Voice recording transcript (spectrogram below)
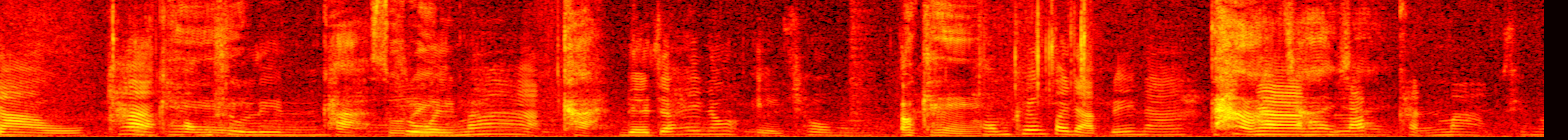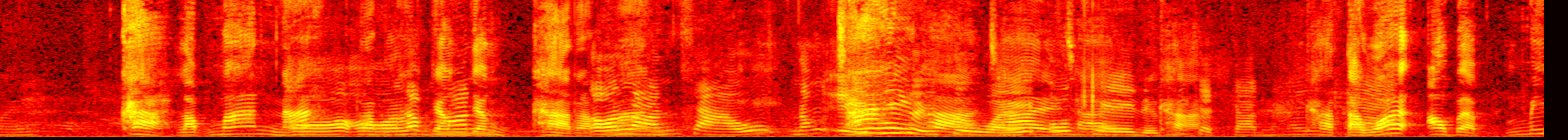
เก่าค่ะโอเคของสุรินทร์ค่ะสุสรินทร์วยมาก ค่ะ เดี๋ยวจะให้น้องเอชม โอเค พร้อมเครื่องประดับด้วยนะ ค่ะงานใช่ใช่ รับขันหมากใช่ไหม ค่ะ รับม่านนะอ๋ออ๋อรับยังมั่นยังค่ะรับอ๋อหม่าลานนสาวน้องเอใช่ที่ค่ะสวยใช่ๆโอเค ใช่เดี๋ยวพี่ค่ะ จัดการให้ค่ะ แต่ว่าเอาแบบไม่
